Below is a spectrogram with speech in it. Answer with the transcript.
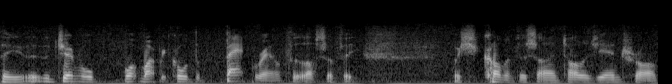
the, the general, what might be called the background philosophy, which is common to Scientology and TROM.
